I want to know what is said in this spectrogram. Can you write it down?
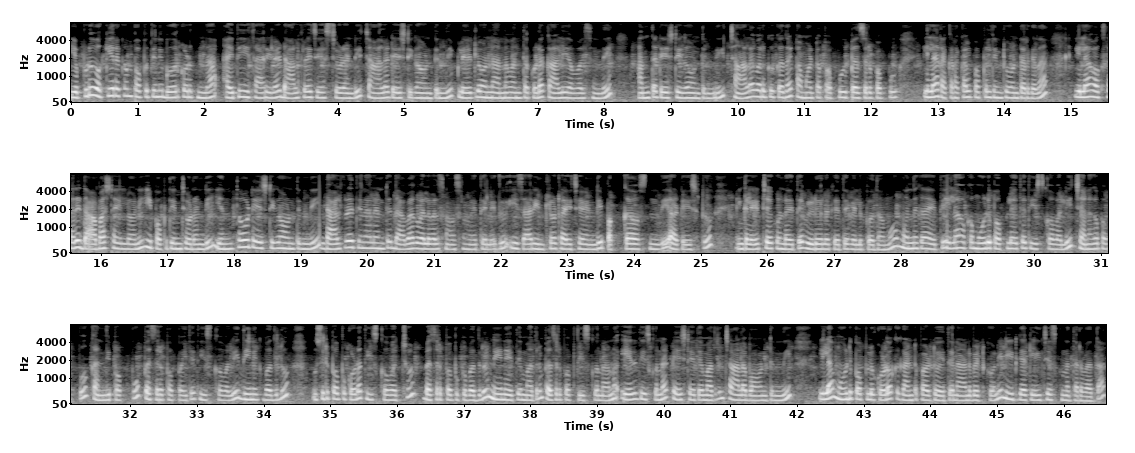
ఎప్పుడు ఒకే రకం పప్పు తిని బోర్ కొడుతుందా? అయితే ఈసారి ఇలా డాల్ ఫ్రై చేసి చూడండి. చాలా టేస్టీగా ఉంటుంది. ప్లేట్లో ఉన్న అన్నం అంతా కూడా ఖాళీ అవ్వాల్సింది. అంత టేస్టీగా ఉంటుంది. చాలా వరకు కదా టమాటా పప్పు పెసరపప్పు ఇలా రకరకాల పప్పులు తింటూ ఉంటారు కదా. ఇలా ఒకసారి దాబా స్టైల్లోని ఈ పప్పు తిని చూడండి. ఎంతో టేస్టీగా ఉంటుంది. దాల్ ఫ్రై తినాలంటే దాబాకు వెళ్ళవలసిన అవసరం అయితే లేదు. ఈసారి ఇంట్లో ట్రై చేయండి. పక్కా వస్తుంది ఆ టేస్ట్. ఇంకా లేట్ చేయకుండా అయితే వీడియోలోకి అయితే వెళ్ళిపోదాము. ముందుగా అయితే ఇలా ఒక మూడు పప్పులు అయితే తీసుకోవాలి. శనగపప్పు కందిపప్పు పెసరపప్పు అయితే తీసుకోవాలి. దీనికి బదులు ఉసిరిపప్పు కూడా తీసుకోవచ్చు. పెసరపప్పుకు బదులు నేనైతే మాత్రం పెసరపప్పు తీసుకున్నాను. ఏది తీసుకున్నా టేస్ట్ అయితే మాత్రం చాలా బాగుంటుంది. ఇలా మూడు పప్పులు కూడా ఒక గంట పాటు అయితే నానబెట్టుకొని నీట్గా క్లీన్ చేసుకున్న తర్వాత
